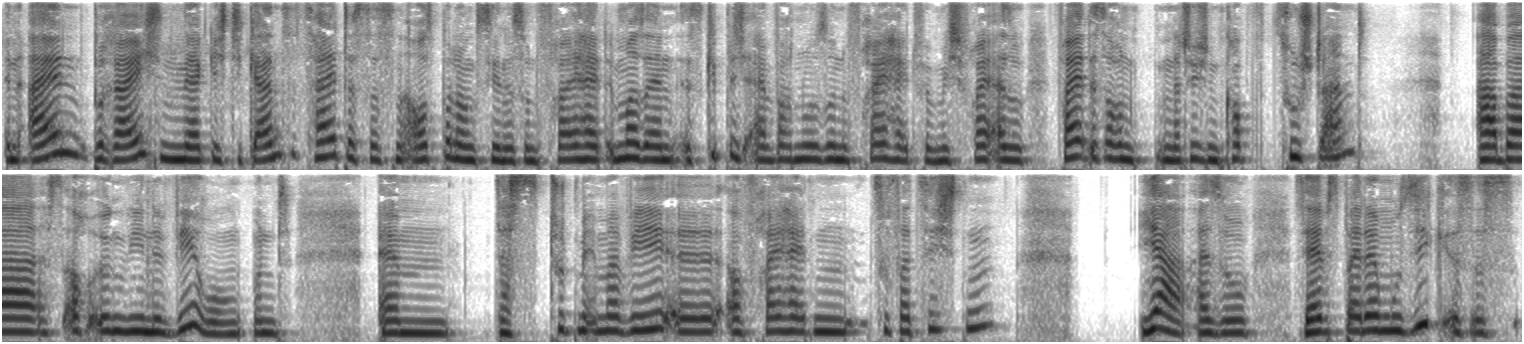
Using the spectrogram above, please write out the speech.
in allen Bereichen merke ich die ganze Zeit, dass das ein Ausbalancieren ist und Freiheit immer sein. Es gibt nicht einfach nur so eine Freiheit für mich. Frei, also Freiheit ist auch ein, natürlich ein Kopfzustand, aber es ist auch irgendwie eine Währung und ähm, das tut mir immer weh, äh, auf Freiheiten zu verzichten. Ja, also selbst bei der Musik ist es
